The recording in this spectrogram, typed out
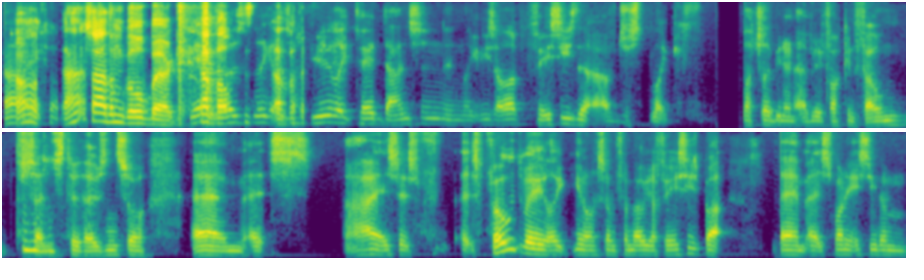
Oh, excellent. that's Adam Goldberg. Yeah, I've but always- there's, like, there's a few like Ted Danson and like these other faces that have just like literally been in every fucking film Mhm. since 2000. So um, it's ah, it's it's it's filled with like you know some familiar faces, but um, it's funny to see them,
